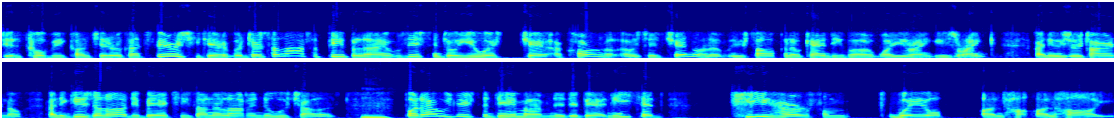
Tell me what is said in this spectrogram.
it could be considered a conspiracy theory, but there's a lot of people. I was listening to a U.S. Ge- a colonel, I was a general. He was talking of Kennedy while while he rank, he's rank, and he's retired now. And he gives a lot of debates. He's on a lot of news channels. Hmm. But I was listening to him having a debate, and he said he heard from way up on on high,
